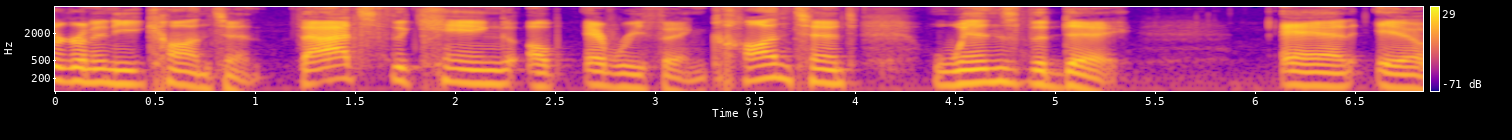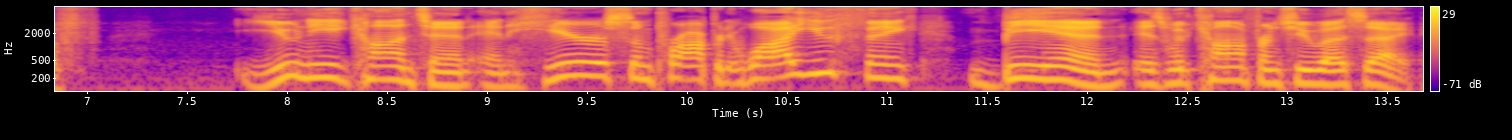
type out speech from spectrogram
are going to need content. That's the king of everything. Content wins the day. And if you need content and here's some property, why do you think beIN is with Conference USA?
